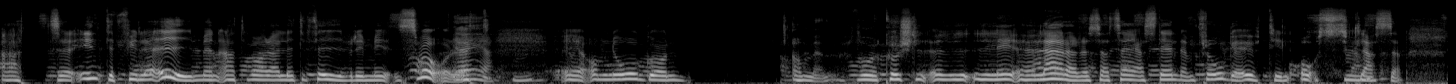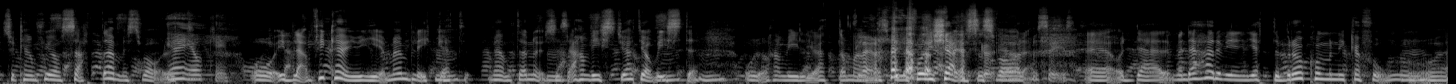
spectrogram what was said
att eh, inte fylla i men att vara lite för ivrig med svaret. Ja, ja. Mm. Eh, om någon om vår kurslärare så att säga ställde en fråga ut till oss, Mm. klassen, så kanske jag satt där med svaret. Ja. Och ibland fick han ju ge mig en blick Mm. att vänta nu, så, han visste ju att jag visste och han ville ju att de andra skulle få en chans att svara. Ja. Eh, och, där, men där hade vi en jättebra kommunikation Mm. och,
